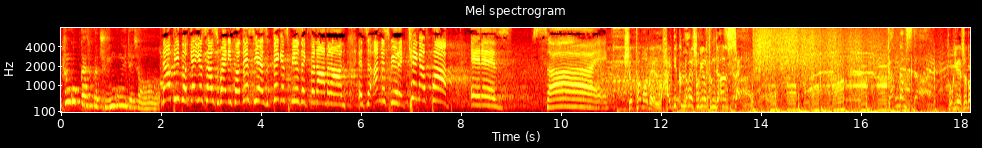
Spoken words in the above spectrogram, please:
한국 가수가 주인공이 돼서 Now, people, get yourselves ready for this year's biggest music phenomenon. It's the undisputed king of pop. It is Psy. 슈퍼모델 하이디 클럽의 소개로 등장한 싸이. 독일에서도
